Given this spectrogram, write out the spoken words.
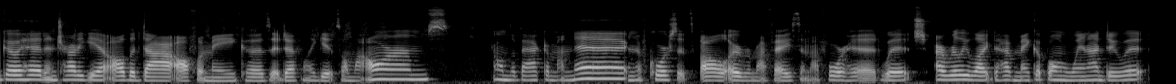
go ahead and try to get all the dye off of me because it definitely gets on my arms, on the back of my neck, and of course it's all over my face and my forehead, which I really like to have makeup on when I do it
